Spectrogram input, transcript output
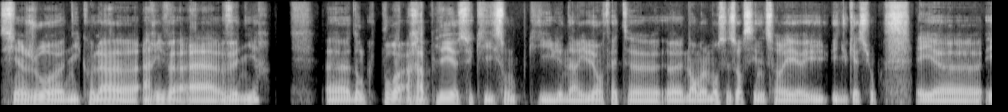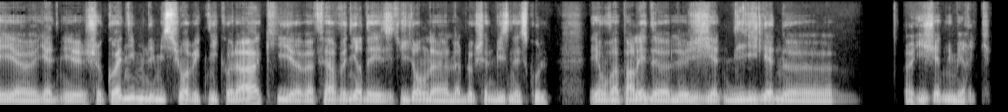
si un jour Nicolas arrive à venir, euh, donc, pour rappeler ceux qui, sont, qui viennent d'arriver, en fait, euh, euh, normalement, ce soir, c'est une soirée éducation. Et, et, je co-anime l'émission avec Nicolas qui va faire venir des étudiants de la, Blockchain Business School. Et on va parler de l'hygiène hygiène numérique.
